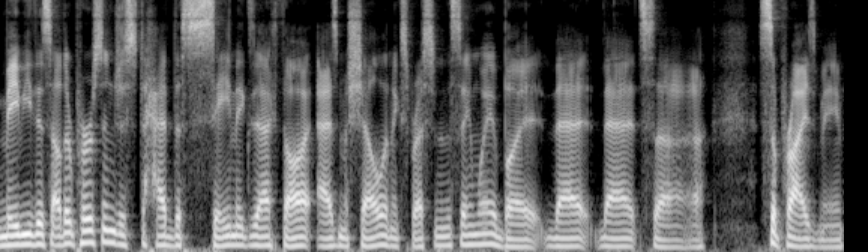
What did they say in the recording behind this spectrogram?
maybe this other person just had the same exact thought as Michelle and expressed it in the same way, but that that's uh, surprised me.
